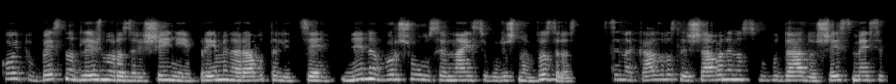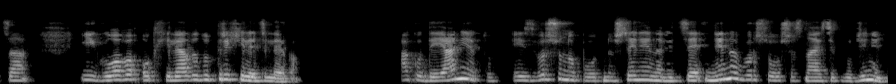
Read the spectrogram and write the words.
който без надлежно разрешение приеме на работа лице, не навършило 18 годишна възраст, се наказва с лишаване на свобода до 6 месеца и глоба от 1000 до 3000 лева. Ако деянието е извършено по отношение на лице не навършило 16 години,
